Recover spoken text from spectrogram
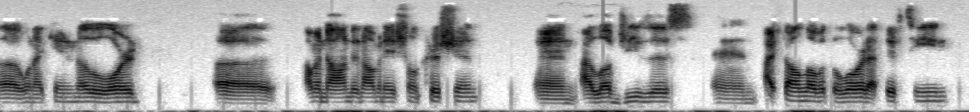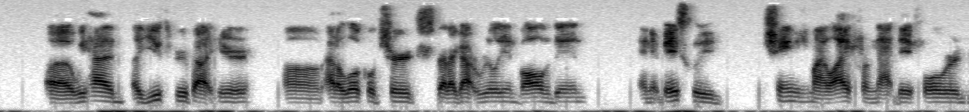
uh, when I came to know the Lord. Uh, I'm a non-denominational Christian, and I love Jesus. And I fell in love with the Lord at 15. Uh, we had a youth group out here um, at a local church that I got really involved in, and it basically changed my life from that day forward.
